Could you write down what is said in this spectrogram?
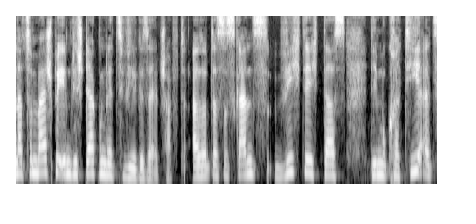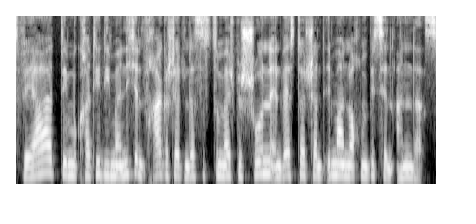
Na, zum Beispiel eben die Stärkung der Zivilgesellschaft. Also das ist ganz wichtig, dass Demokratie als Wert, Demokratie, die man nicht in Frage stellt, und das ist zum Beispiel schon in Westdeutschland immer noch ein bisschen anders.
